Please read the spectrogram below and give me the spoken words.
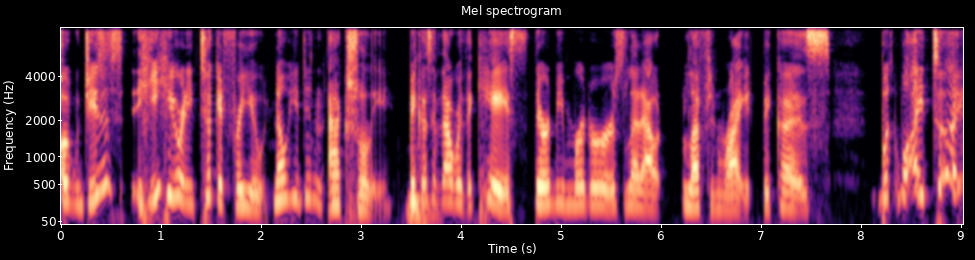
oh, Jesus, he, he already took it for you. No, he didn't actually. Because if that were the case, there would be murderers let out left and right because. But well, I, t- I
